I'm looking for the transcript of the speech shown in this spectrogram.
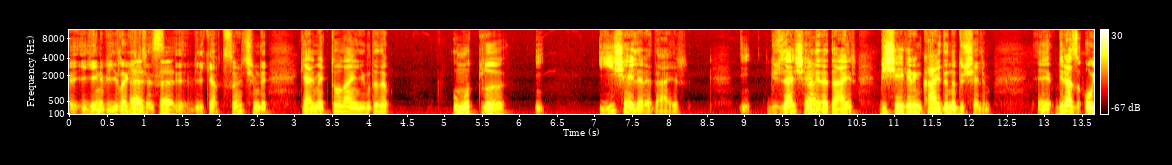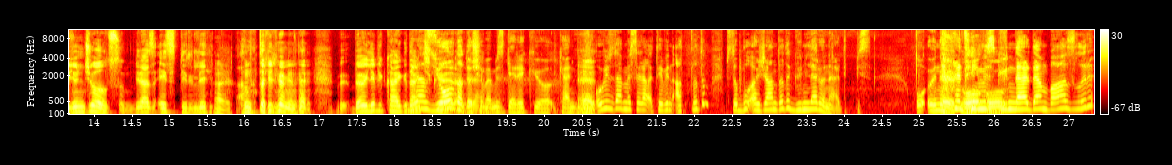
e, yeni bir yıla Evet, gireceğiz evet. e, bir iki hafta sonra. Şimdi gelmekte olan yılda da umutlu, iyi şeylere dair, güzel şeylere dair bir şeylerin kaydını düşelim. E, biraz oyuncu olsun, biraz esprili. Evet. Anlatabiliyor muyum? Böyle bir kaygıdan Biraz çıkıyor yol herhalde da yani. döşememiz gerekiyor kendimize. Evet. O yüzden mesela Tevin atladım. Mesela bu ajandada günler önerdik biz. O Evet, önerdiğimiz o- o- günlerden bazıları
